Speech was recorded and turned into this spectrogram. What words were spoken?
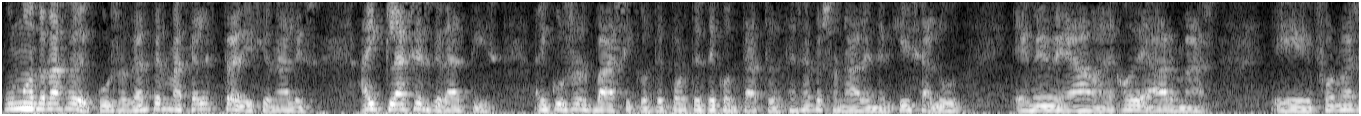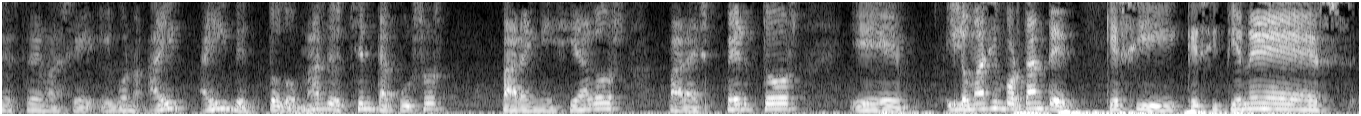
un montonazo de cursos de artes marciales tradicionales, hay clases gratis, hay cursos básicos, deportes de contacto, defensa personal, energía y salud, MMA, manejo de armas, eh, formas extremas, eh, y bueno, hay, hay de todo, más de 80 cursos para iniciados, para expertos, eh, y lo más importante, que si, que si tienes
